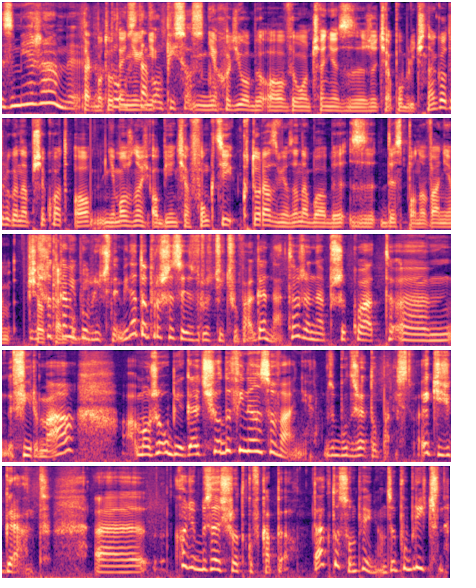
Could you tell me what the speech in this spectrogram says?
zmierzamy. Tak, bo tutaj nie, nie, nie chodziłoby o wyłączenie z życia publicznego, tylko na przykład o niemożność objęcia funkcji, która związana byłaby z dysponowaniem środkami, środkami publicznymi. No to proszę sobie zwrócić uwagę na to, że na przykład um, firma może ubiegać się o dofinansowanie z budżetu państwa, jakiś grant, e, choćby ze środków KPO. Tak, to są pieniądze publiczne.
